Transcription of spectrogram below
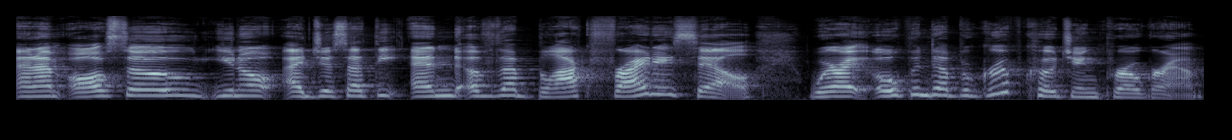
And I'm also, you know, I just at the end of the Black Friday sale where I opened up a group coaching program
